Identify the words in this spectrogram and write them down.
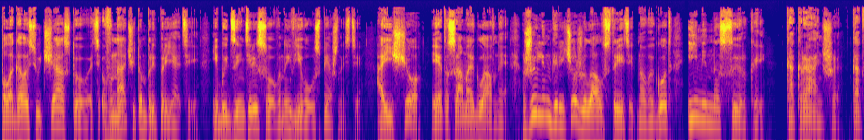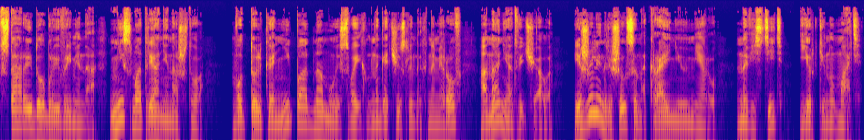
полагалось участвовать в начатом предприятии и быть заинтересованной в его успешности. А еще, и это самое главное, Жилин горячо желал встретить Новый год именно с Иркой, как раньше, как в старые добрые времена, несмотря ни на что. Вот только ни по одному из своих многочисленных номеров она не отвечала — и Жилин решился на крайнюю меру — навестить Иркину мать.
